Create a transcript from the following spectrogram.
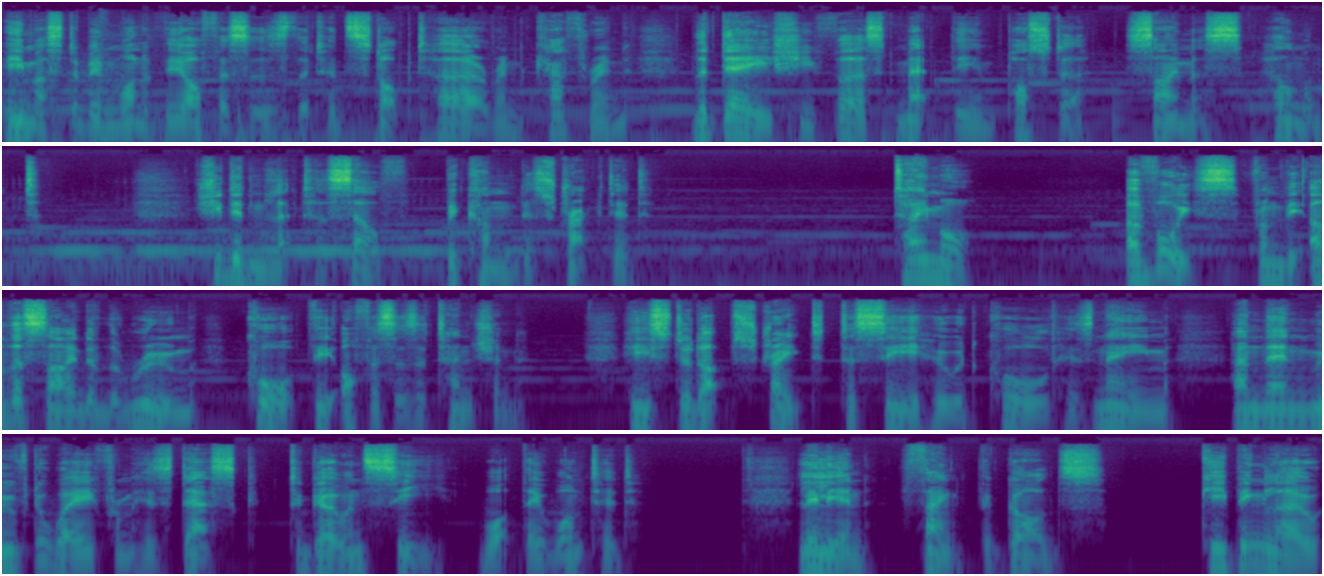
He must have been one of the officers that had stopped her and Catherine the day she first met the impostor, Simus Helmont. She didn't let herself become distracted. Taimur! A voice from the other side of the room caught the officer's attention. He stood up straight to see who had called his name and then moved away from his desk to go and see what they wanted. Lillian thanked the gods. Keeping low,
